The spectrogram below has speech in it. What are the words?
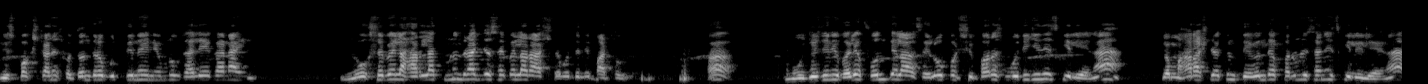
निष्पक्ष आणि स्वतंत्र बुद्धीने नेमणूक झाली आहे का नाही? लोकसभेला हारलात म्हणून राज्यसभेला राष्ट्रपतींनी पाठवलं. हा मोदीजींनी भले फोन केला असेल हो, पण शिफारस मोदीजींनीच केली आहे ना? किंवा महाराष्ट्रातून देवेंद्र फडणवीसांनीच केलेली आहे ना?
